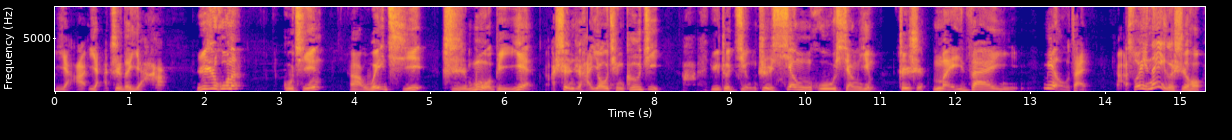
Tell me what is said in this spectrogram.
雅雅致的雅。于是乎呢，古琴啊、围棋、纸墨笔砚啊，甚至还邀请歌妓啊，与这景致相呼相应，真是美哉妙哉啊！所以那个时候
